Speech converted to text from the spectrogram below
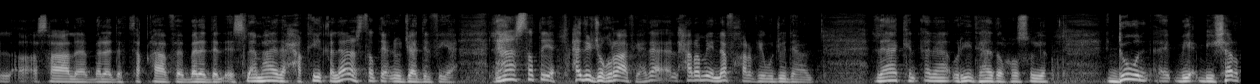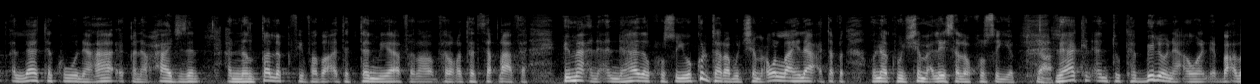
الأصالة بلد الثقافة بلد الإسلام. هذا حقيقة لا نستطيع أن نجادل فيها. لا نستطيع. هذه جغرافيا هذا الحرمين نفخر في وجودها لكن أنا أريد هذه الخصوصية. دون بشرط أن لا تكون عائقا أو حاجزا أن ننطلق في فضاءة التنمية فضاءة الثقافة. بمعنى أن هذا الخصوصية وكل ترى مجتمع والله لا أعتقد هناك مجتمع ليس له خصوصية نعم. لكن أن تكبلنا أو بعض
